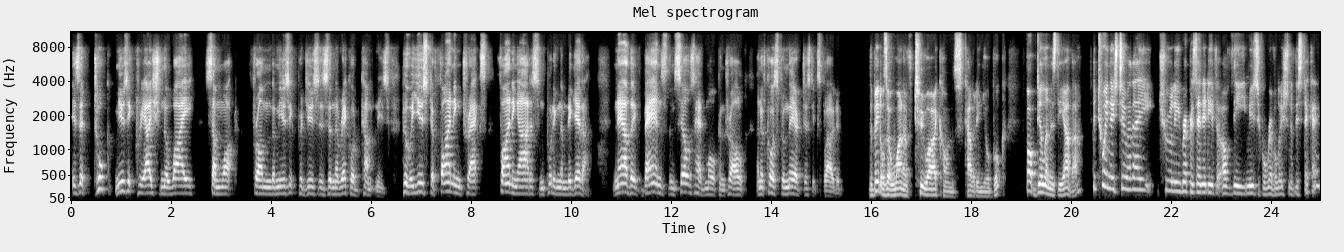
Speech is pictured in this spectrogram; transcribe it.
is it took music creation away somewhat from the music producers and the record companies who were used to finding tracks, finding artists, and putting them together. Now the bands themselves had more control. And of course, from there, it just exploded. The Beatles are one of two icons covered in your book. Bob Dylan is the other. Between these two, are they truly representative of the musical revolution of this decade?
